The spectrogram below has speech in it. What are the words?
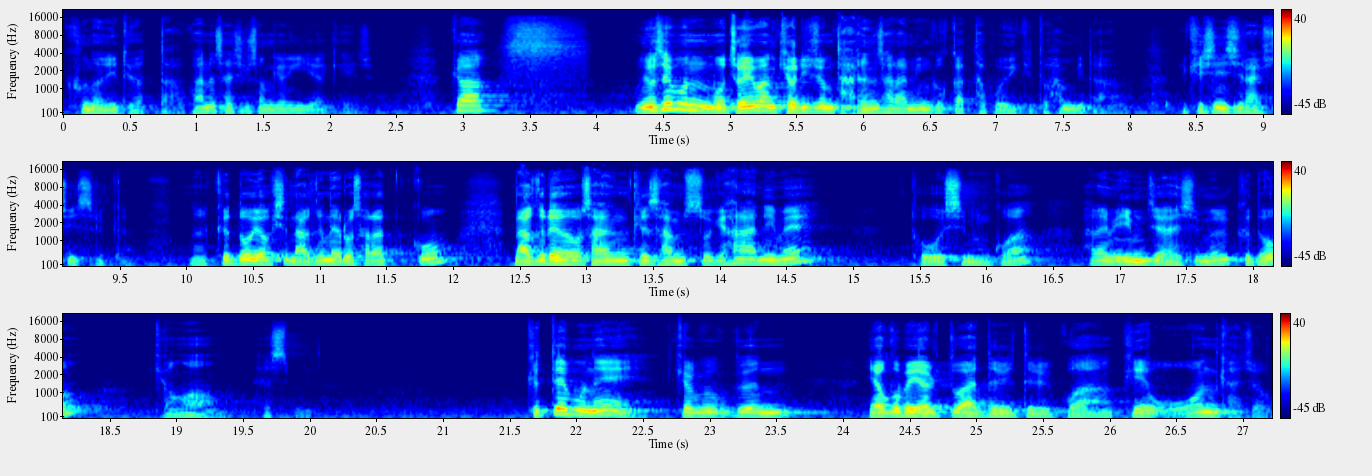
근원이 되었다고 하는 사실 성경이 이야기해줘. 그러니까 요셉은 뭐 저희와는 결이 좀 다른 사람인 것 같아 보이기도 합니다. 이렇게 신실할 수 있을까? 그도 역시 나그네로 살았고 나그네로 산 그 삶 속에 하나님의 도심과 하나님의 임재하심을 그도 경험했습니다. 그 때문에 결국은 야곱의 열두 아들들과 그의 온 가족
